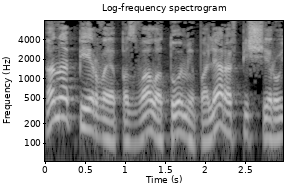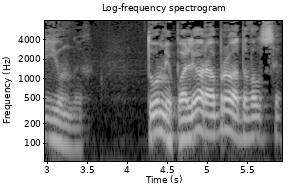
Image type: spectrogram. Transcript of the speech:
она первая позвала Томи Поляра в пещеру юных. Томми Поляр обрадовался.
